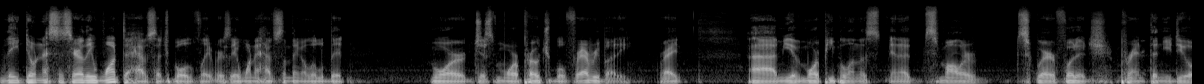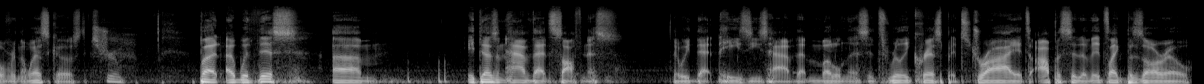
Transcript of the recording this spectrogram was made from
they don't necessarily want to have such bold flavors. They want to have something a little bit more, just more approachable for everybody, right? Um, you have more people in a, in a smaller square footage print than you do over in the West Coast. It's true. But uh, with this, um, it doesn't have that softness that we that hazies have, that muddleness. It's really crisp. It's dry. It's opposite of. It's like Bizarro,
